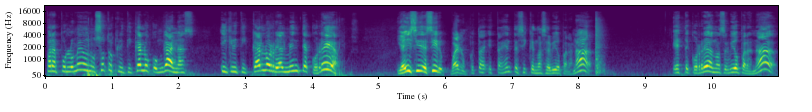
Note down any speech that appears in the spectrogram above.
para por lo menos nosotros criticarlo con ganas y criticarlo realmente a Correa. Y ahí sí decir, bueno, pues esta, gente sí que no ha servido para nada. Este Correa no ha servido para nada.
